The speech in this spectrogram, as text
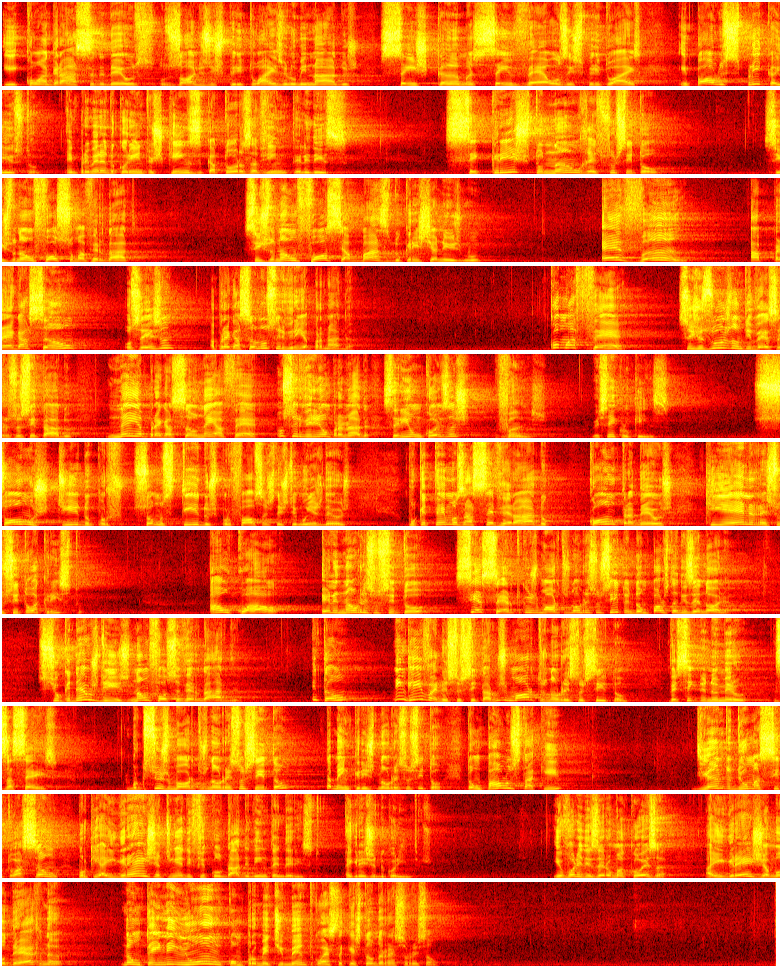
e com a graça de Deus, os olhos espirituais iluminados, sem escamas, sem véus espirituais. E Paulo explica isto em 1 Coríntios 15, 14 a 20. Ele diz: Se Cristo não ressuscitou, se isto não fosse uma verdade, se isto não fosse a base do cristianismo, é vã a pregação, ou seja, a pregação não serviria para nada. Como a fé, se Jesus não tivesse ressuscitado, nem a pregação, nem a fé não serviriam para nada, seriam coisas vãs. Versículo 15. Somos, tido por, somos tidos por falsas testemunhas de Deus, porque temos asseverado contra Deus que Ele ressuscitou a Cristo, ao qual Ele não ressuscitou se é certo que os mortos não ressuscitam. Então Paulo está dizendo: olha, se o que Deus diz não fosse verdade, então Ninguém vai ressuscitar, os mortos não ressuscitam. Versículo número 16. Porque se os mortos não ressuscitam, também Cristo não ressuscitou. Então Paulo está aqui diante de uma situação porque a igreja tinha dificuldade de entender isto, a igreja de Coríntios. E eu vou lhe dizer uma coisa: a igreja moderna não tem nenhum comprometimento com esta questão da ressurreição.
